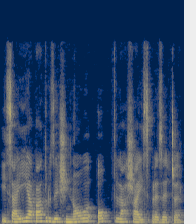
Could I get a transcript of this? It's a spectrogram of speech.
Isaia 49, 8 la 16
